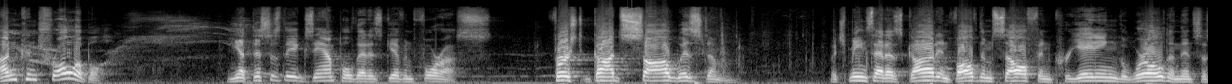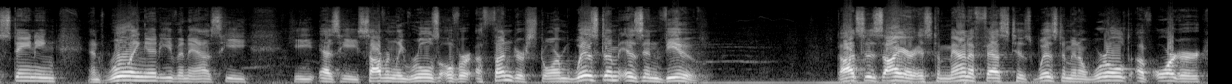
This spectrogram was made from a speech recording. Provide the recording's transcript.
uncontrollable. And yet, this is the example that is given for us. First, God saw wisdom, which means that as God involved himself in creating the world and then sustaining and ruling it, even as he he, as he sovereignly rules over a thunderstorm, wisdom is in view. God's desire is to manifest his wisdom in a world of order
